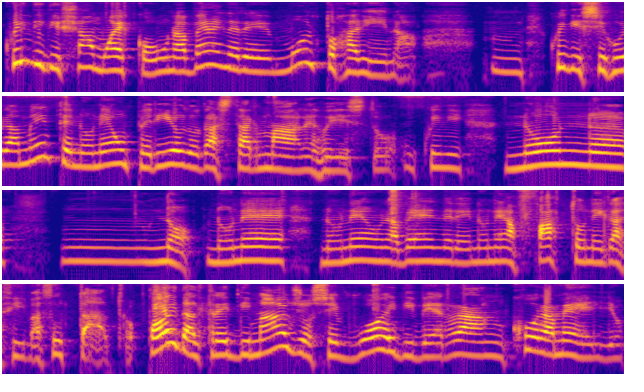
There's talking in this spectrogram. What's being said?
quindi diciamo ecco una Venere molto carina mm, quindi sicuramente non è un periodo da star male questo quindi non Mm, no, non è, non è una Venere, non è affatto negativa, tutt'altro. Poi dal 3 di maggio, se vuoi, diverrà ancora meglio.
